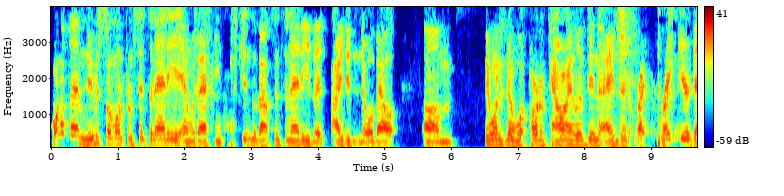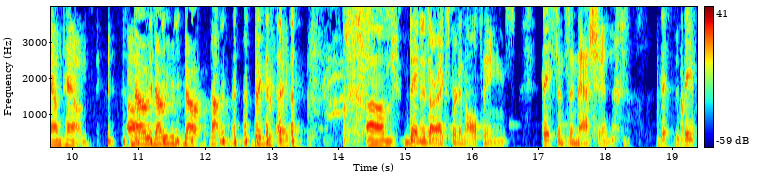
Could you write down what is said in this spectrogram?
one of them knew someone from Cincinnati and was asking questions about Cincinnati that I didn't know about. Um, they wanted to know what part of town I lived in. I said right right near downtown. Um, no, no, you, no, not big mistake. Um, ben is our expert in all things they, Cincinnati. They, they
